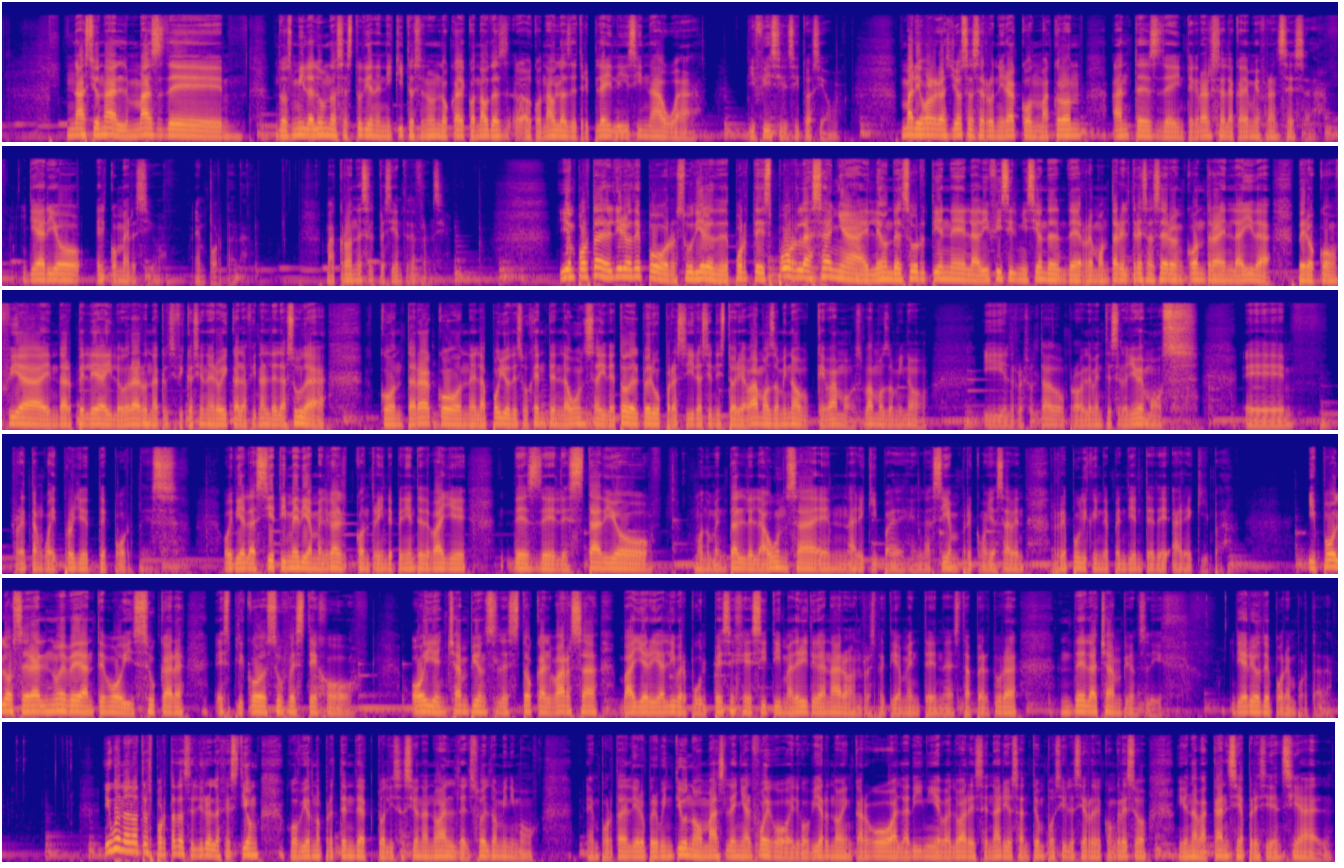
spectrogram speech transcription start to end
Nacional, más de 2.000 alumnos estudian en Iquitos en un local con aulas, con aulas de triple y sin agua difícil situación. Mario Vargas Llosa se reunirá con Macron antes de integrarse a la Academia Francesa. Diario El Comercio, en portada. Macron es el presidente de Francia. Y en portada del diario Depor, su diario de deportes, por la hazaña, el León del Sur tiene la difícil misión de, remontar el 3 a 0 en contra en la ida, pero confía en dar pelea y lograr una clasificación heroica a la final de la Suda. Contará con el apoyo de su gente en la UNSA y de todo el Perú para seguir haciendo historia. Vamos, dominó, que vamos, vamos, dominó. Y el resultado probablemente se lo llevemos. Eh, Retan White Project Deportes. Hoy día a las 7 y media Melgar contra Independiente de Valle desde el estadio monumental de la UNSA en Arequipa, eh, en la siempre, como ya saben, República Independiente de Arequipa. Y Polo será el 9 ante Boy. Zúcar explicó su festejo. Hoy en Champions les toca al Barça, Bayern y al Liverpool. PSG, City y Madrid ganaron respectivamente en esta apertura de la Champions League. Diario de por en portada. Y bueno, en otras portadas el diario de la gestión, gobierno pretende actualización anual del sueldo mínimo. En portada del diario Perú 21, más leña al fuego, el gobierno encargó a la DINI evaluar escenarios ante un posible cierre del Congreso y una vacancia presidencial.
